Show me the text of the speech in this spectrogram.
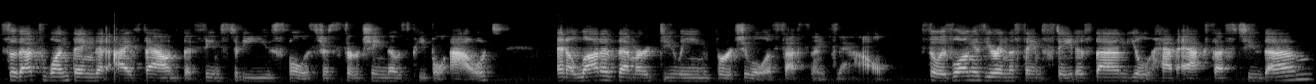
So that's one thing that I've found that seems to be useful is just searching those people out and a lot of them are doing virtual assessments now. So as long as you're in the same state as them, you'll have access to them.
